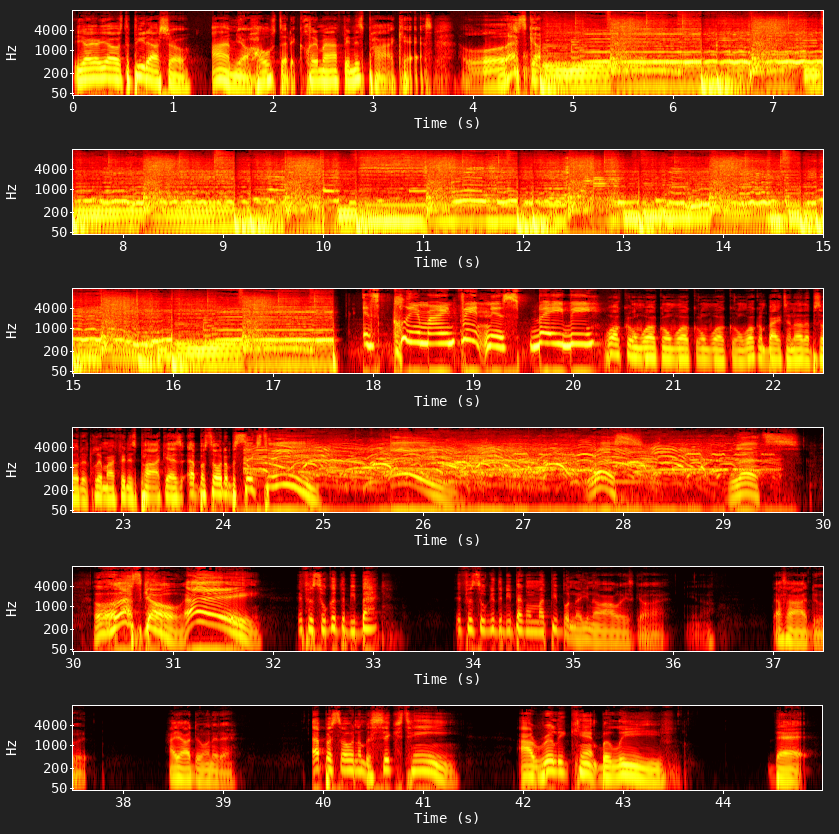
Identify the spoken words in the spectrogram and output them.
Yo, yo, yo, it's the P Dot Show. I'm your host of the Clear Mind Fitness Podcast. Let's go. It's Clear Mind Fitness, baby. Welcome, welcome, welcome, welcome, welcome back to another episode of Clear Mind Fitness Podcast, episode number 16. Hey, let's, let's, let's go. Hey, it feels so good to be back. It feels so good to be back with my people. Now, you know, I always go, you know, that's how I do it. How y'all doing today? Episode number 16. I really can't believe that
